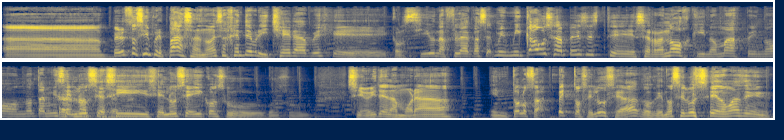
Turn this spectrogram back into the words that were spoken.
Ah, pero esto siempre pasa, ¿no? Esa gente brichera, pues, que consigue una flaca. O sea, mi, mi causa, pues, este, Serranowski nomás, pues, no, no también se luce así, se luce ahí con su, con su señorita enamorada. En todos los aspectos se luce, ¿ah? Lo que no se luce nomás en,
